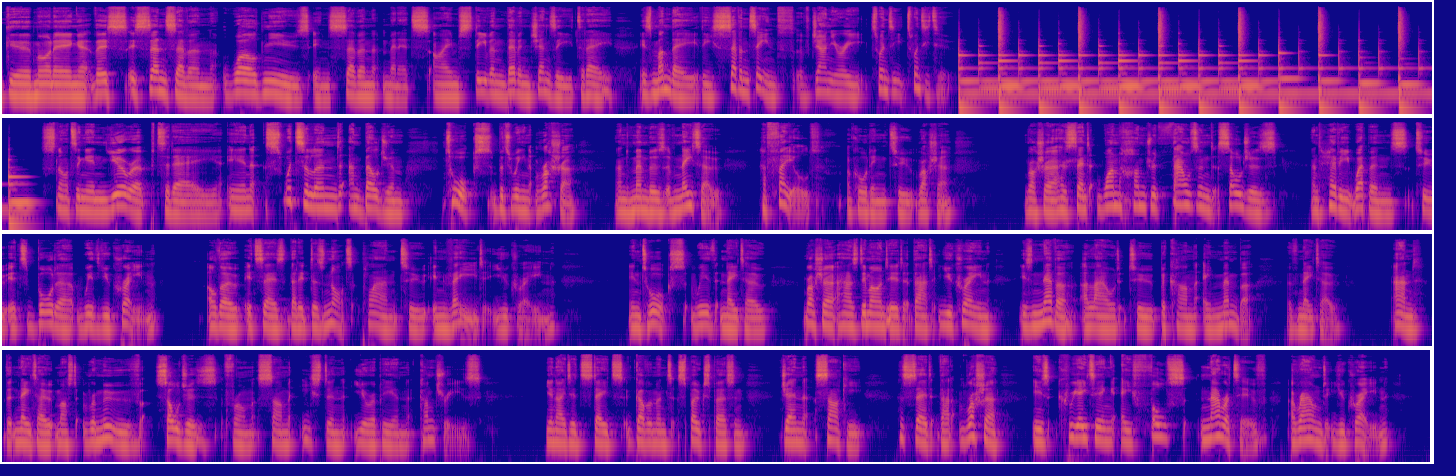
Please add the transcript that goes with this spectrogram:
Good morning. This is Sen 7 World News in 7 minutes. I'm Stephen Devincenzi. Today is Monday, the 17th of January 2022. Starting in Europe today, in Switzerland and Belgium, talks between Russia and members of NATO have failed according to Russia. Russia has sent 100,000 soldiers and heavy weapons to its border with Ukraine, although it says that it does not plan to invade Ukraine. In talks with NATO, Russia has demanded that Ukraine is never allowed to become a member of NATO and that NATO must remove soldiers from some Eastern European countries. United States government spokesperson Jen Psaki has said that Russia is creating a false narrative around Ukraine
